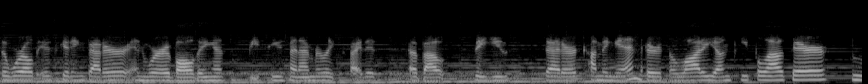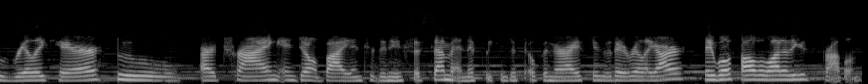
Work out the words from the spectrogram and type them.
the world is getting better and we're evolving as a species. And I'm really excited about the youth that are coming in. There's a lot of young people out there who really care, who are trying and don't buy into the new system. And if we can just open their eyes to who they really are, they will solve a lot of these problems.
